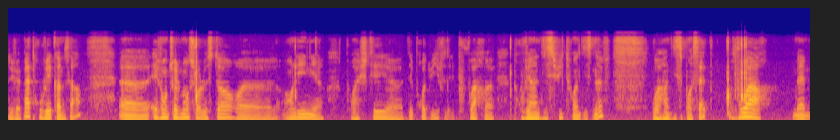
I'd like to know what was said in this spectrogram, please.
Je ne vais pas trouver comme ça. Euh, éventuellement sur le store euh, en ligne pour acheter euh, des produits, vous allez pouvoir trouver un 18 ou un 19, voire un 10.7, voire même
